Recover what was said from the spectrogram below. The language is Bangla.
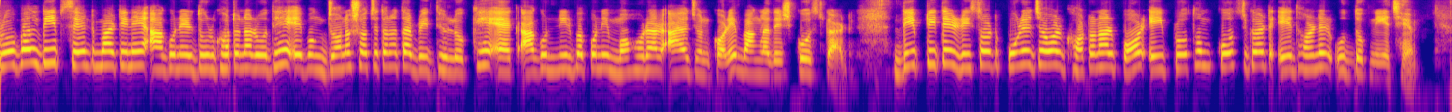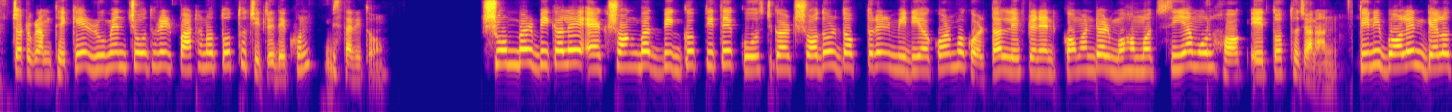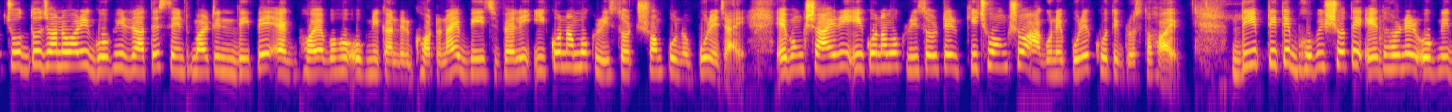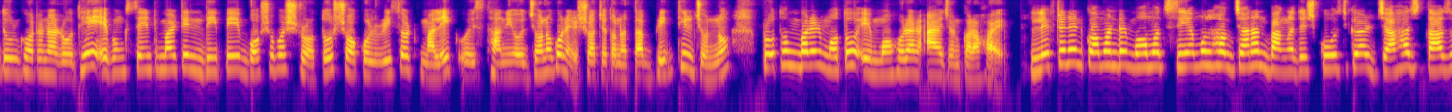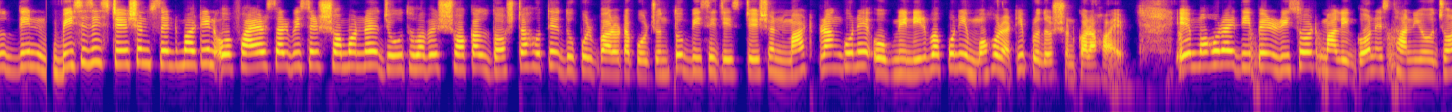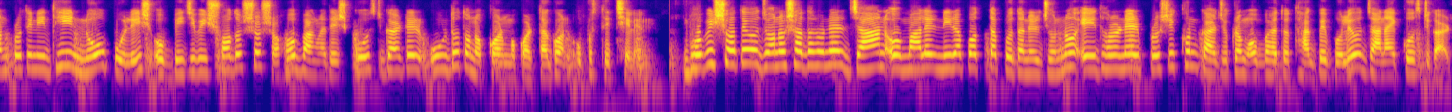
প্রবাল দ্বীপ সেন্ট মার্টিনে আগুনের দুর্ঘটনা রোধে এবং জনসচেতনতা বৃদ্ধির লক্ষ্যে এক আগুন নির্বাপনী মহড়ার আয়োজন করে বাংলাদেশ কোস্টগার্ড দ্বীপটিতে রিসোর্ট পুড়ে যাওয়ার ঘটনার পর এই প্রথম কোস্টগার্ড এ ধরনের উদ্যোগ নিয়েছে। চট্টগ্রাম থেকে রুমেন চৌধুরীর পাঠানো তথ্যচিত্রে দেখুন বিস্তারিত। সোমবার বিকালে এক সংবাদ বিজ্ঞপ্তিতে কোস্টগার্ড সদর দপ্তরের মিডিয়া কর্মকর্তা লেফটেন্যান্ট কমান্ডার মোহাম্মদ সিয়ামুল হক এ তথ্য জানান। তিনি বলেন, গেল চোদ্দ জানুয়ারি গভীর রাতে সেন্ট মার্টিন দ্বীপে এক ভয়াবহ অগ্নিকাণ্ডের ঘটনায় বিচ ভ্যালি ইকো নামক রিসোর্ট সম্পূর্ণ পুড়ে যায় এবং শায়রি ইকো নামক রিসোর্টের কিছু অংশ আগুনে পুড়ে ক্ষতিগ্রস্ত হয়। দ্বীপটিতে ভবিষ্যতে এ ধরনের অগ্নি দুর্ঘটনা রোধে এবং সেন্ট মার্টিন দ্বীপে বসবাসরত সকল রিসোর্ট মালিক ও স্থানীয় জনগণের সচেতনতা বৃদ্ধির জন্য প্রথমবারের মতো এ মহড়ার আয়োজন করা হয়। লেফটেন্যান্ট কমান্ডার মোহাম্মদ সিয়ামুল হক জানান, বাংলাদেশ কোস্টগার্ড জাহাজ Tajuddin BCC station Saint Martin ও ফায়ার সার্ভিসের সমন্বয়ে যৌথভাবে সকাল দশটা হতে দুপুর বারোটা পর্যন্ত বিসিজি স্টেশন মাঠ প্রাঙ্গণে অগ্নি নির্বাপনী মহড়াটি প্রদর্শন করা হয়। এ মহড়ায় দ্বীপের রিসোর্ট মালিকগণ, স্থানীয় জনপ্রতিনিধি, নৌ পুলিশ ও বিজিবি সদস্য সহ বাংলাদেশ কোস্টগার্ডের ঊর্ধ্বতন কর্মকর্তাগণ উপস্থিত ছিলেন। ভবিষ্যতেও জনসাধারণের যান ও মালের নিরাপত্তা প্রদানের জন্য এই ধরনের প্রশিক্ষণ কার্যক্রম অব্যাহত থাকবে বলেও জানায় কোস্টগার্ড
